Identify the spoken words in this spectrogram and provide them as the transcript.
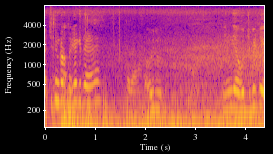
ಹಚ್ಚಿದ ಕಡೆ ಸರಿಯಾಗಿದೆ. ಹಿಂಗೆ ಉಜ್ಬಿಟ್ಟು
